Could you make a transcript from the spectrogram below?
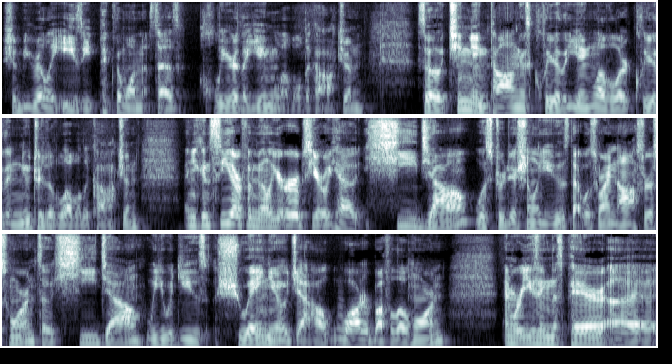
Should be really easy. Pick the one that says clear the Ying level decoction. So Qing Ying Tang is clear the Ying level or clear the nutritive level decoction. And you can see our familiar herbs here. We have Xi Jiao was traditionally used. That was rhinoceros horn. So Xi Jiao. We would use Shui Niu Jiao, water buffalo horn. And we're using this pair, uh,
